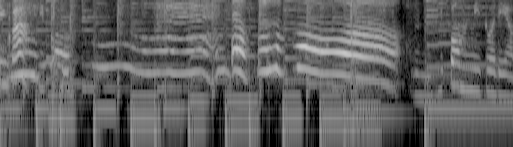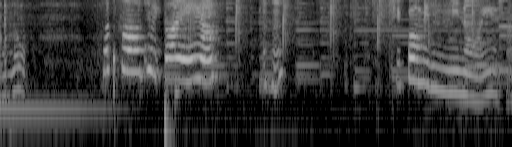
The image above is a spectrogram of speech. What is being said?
จริงป่ะฮิปโปเด็กคือฮิปโปอืมฮิปโปมันมีตัวเดียวลูกฮิปโปถือตัวนี้นะอือหือฮิปโปมีมีน้อยไงคะ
